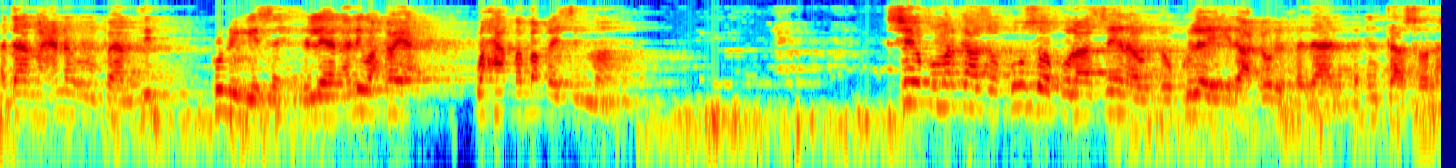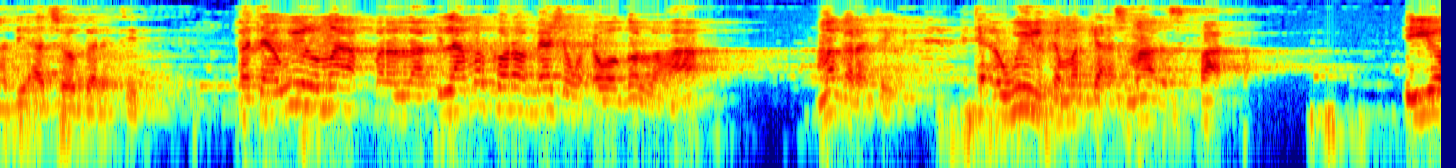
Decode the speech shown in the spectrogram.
Haddaad macnaha un fahamtid kunigiisa ileen adig waxba waxaad dabaqaysid maaha shiiku markaasuu kuusoo khulaasayna wuxuu ku leeyahy idaa curifa dalika intaasoon haddii aad soo garatid. Fa ta'wiilu maa akbar allah. Ilaa marka horeba meeshan wuxuu ogol lahaa ma garatay ta'wiilka marka asmaada sifaatka iyo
